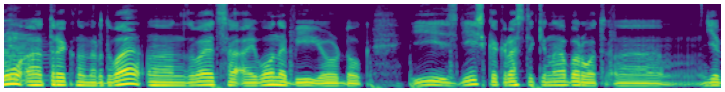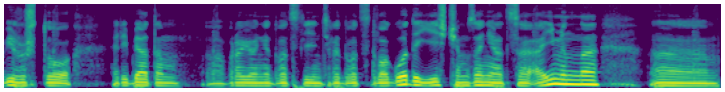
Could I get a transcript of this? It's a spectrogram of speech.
Ну, а трек номер два э, называется «I wanna be your dog». И здесь как раз-таки наоборот. Э, я вижу, что ребятам э, в районе 21-22 года есть чем заняться, а именно э,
